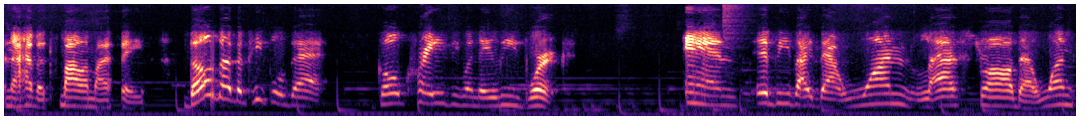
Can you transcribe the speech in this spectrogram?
and I have a smile on my face. Those are the people that go crazy when they leave work. And it'd be like that one last straw, that one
